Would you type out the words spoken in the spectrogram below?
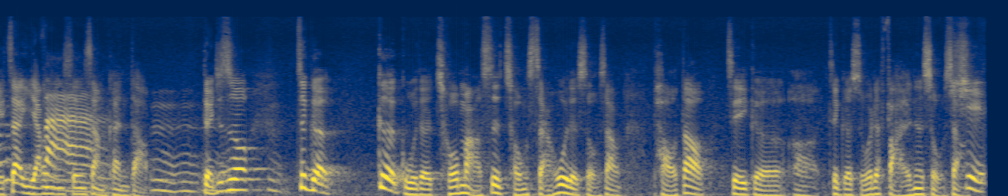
也在阳明身上看到，嗯嗯，对，就是说这个个股的筹码是从散户的手上。跑到这个呃这个所谓的法人的手上，是，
